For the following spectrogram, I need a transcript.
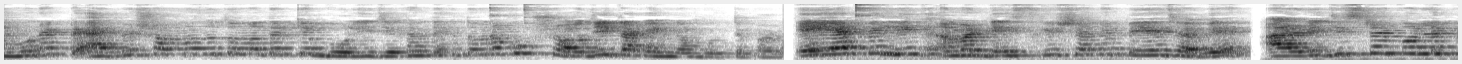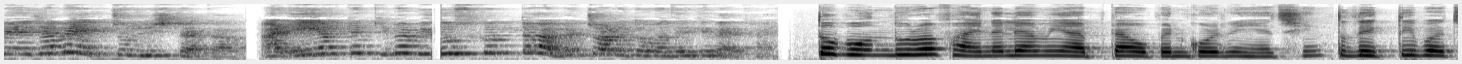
এমন একটা অ্যাপের সম্বন্ধে তোমাদেরকে বলি, যেখান থেকে তোমরা খুব সহজেই টাকা ইনকাম করতে পারো। এই অ্যাপের লিংক আমার ডেসক্রিপশনে পেয়ে যাবে, আর রেজিস্টার করলে পেয়ে যাবে একচল্লিশ টাকা। আর এই অ্যাপটা কীভাবে ইউজ করতে হবে, চলো তোমাদেরকে দেখাই। তো বন্ধুরা ফাইনালি আমি অ্যাপটা ওপেন করে নিয়েছি। তো দেখতেই পাচ্ছ,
